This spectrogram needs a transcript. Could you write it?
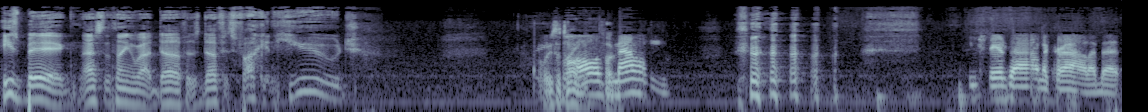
He's big. That's the thing about Duff is Duff is fucking huge. Oh, he's a Tall as a fuck. mountain. he stands out in the crowd. I bet.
